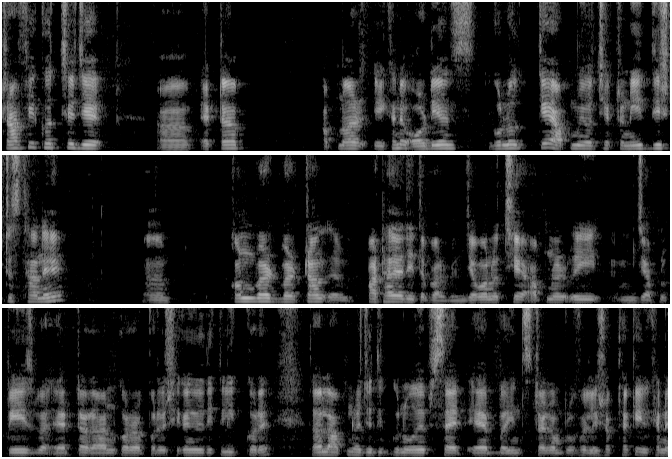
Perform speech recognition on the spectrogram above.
ট্রাফিক হচ্ছে যে একটা আপনার এখানে অডিয়েন্সগুলোকে আপনি হচ্ছে একটা নির্দিষ্ট স্থানে কনভার্ট বা পাঠিয়ে দিতে পারবেন। যেমন হচ্ছে আপনার ওই যে আপনার পেজ বা অ্যাডটা রান করার পরে সেখানে যদি ক্লিক করে, তাহলে আপনার যদি কোনো ওয়েবসাইট অ্যাপ বা ইনস্টাগ্রাম প্রোফাইল এসব থাকে এখানে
